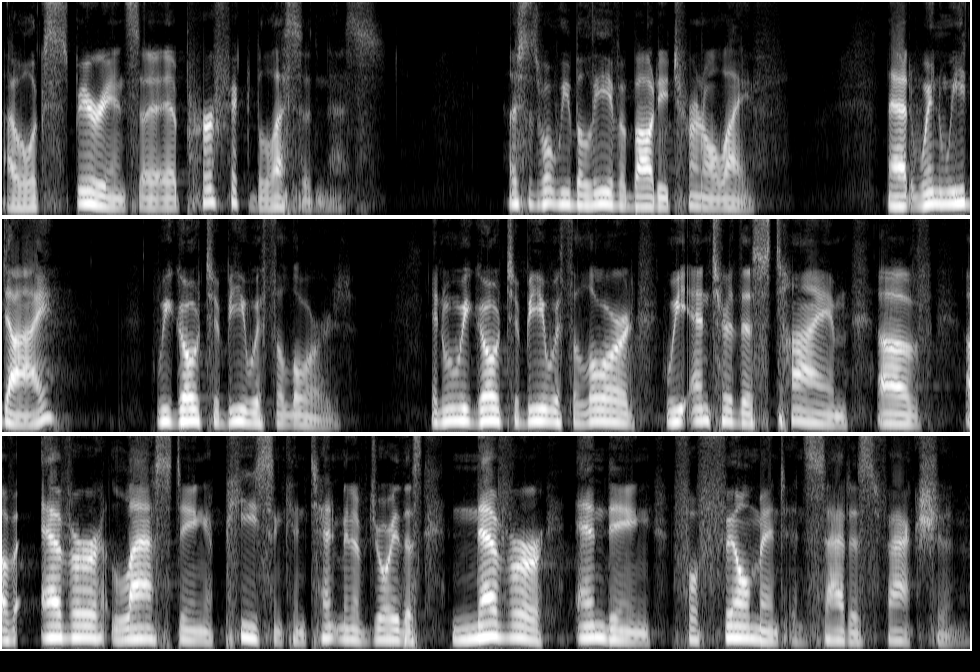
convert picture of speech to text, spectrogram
I will experience a, a perfect blessedness. This is what we believe about eternal life that when we die, we go to be with the Lord. And when we go to be with the Lord, we enter this time of, of everlasting peace and contentment of joy, this never ending fulfillment and satisfaction.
